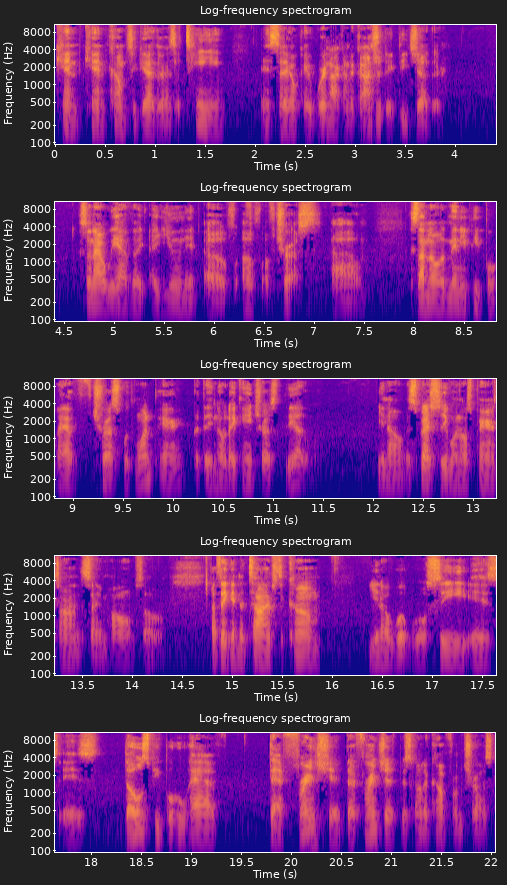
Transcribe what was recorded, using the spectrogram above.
can can come together as a team and say, okay, we're not going to contradict each other. So now we have a, a unit of of, of trust. Because um, I know many people have trust with one parent, but they know they can't trust the other one. You know, especially when those parents aren't in the same home. So I think in the times to come, you know, what we'll see is is those people who have that friendship. That friendship is going to come from trust,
